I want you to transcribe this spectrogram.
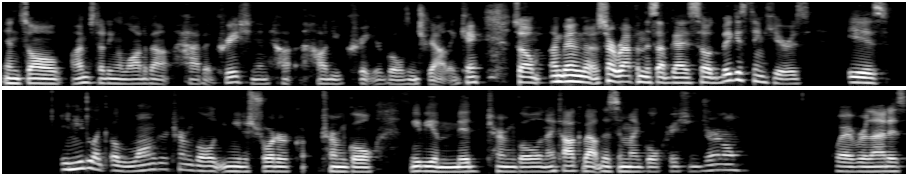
And so I'm studying a lot about habit creation and how, how do you create your goals into reality. Okay. So I'm going to start wrapping this up, guys. So the biggest thing here is, is you need like a longer term goal, you need a shorter term goal, maybe a mid term goal. And I talk about this in my goal creation journal, wherever that is,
